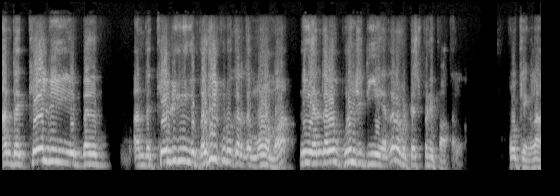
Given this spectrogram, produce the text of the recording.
அந்த கேள்வி அந்த கேள்விக்கு நீங்க பதில் கொடுக்கறது மூலமா நீங்க எந்த அளவுக்கு புரிஞ்சுட்டீங்கிறத நம்ம டெஸ்ட் பண்ணி பார்த்தலாம் ஓகேங்களா?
